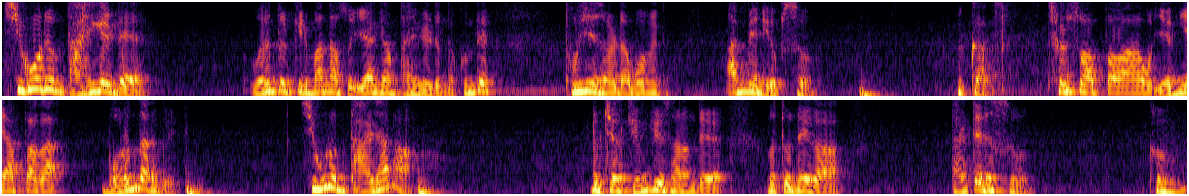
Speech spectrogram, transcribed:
시골이면 다 해결돼. 어른들끼리 만나서 이야기하면 다 해결된다. 근데 도시에 살다 보면 안면이 없어. 그러니까 철수 아빠하고 영희 아빠가 모른다는 거예요. 시골은 다 알잖아. 그럼 제가 경주에 사는데 어떤 애가 날 때렸어. 그럼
